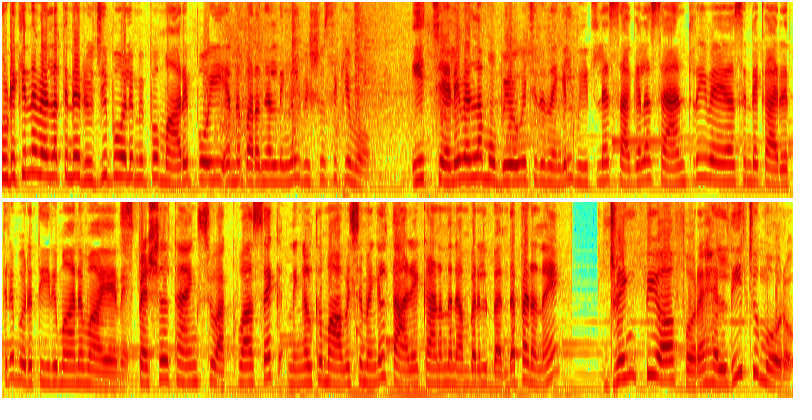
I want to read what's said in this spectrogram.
കുടിക്കുന്ന വെള്ളത്തിന്റെ രുചി പോലും ഇപ്പോൾ മാറിപ്പോയി എന്ന് പറഞ്ഞാൽ നിങ്ങൾ വിശ്വസിക്കുമോ? ഈ ചെളിവെള്ളം ഉപയോഗിച്ചിരുന്നെങ്കിൽ വീട്ടിലെ സകല സാനിറ്ററി വെയേഴ്സിന്റെ കാര്യത്തിലും ഒരു തീരുമാനമായേനെ. സ്പെഷ്യൽ താങ്ക്സ് ടു അക്വാസെക് നിങ്ങൾക്കും ആവശ്യമെങ്കിൽ താഴെ കാണുന്ന നമ്പറിൽ ബന്ധപ്പെടണേ. Drink pure for a healthy tomorrow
